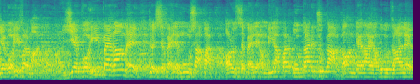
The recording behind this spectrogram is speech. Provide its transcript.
ये वही फरमान है। ये वही पैगाम है जो इससे पहले मूसा पर और उससे पहले अंबिया पर उतर चुका। कौन कह रहा है, अबू तालिब?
